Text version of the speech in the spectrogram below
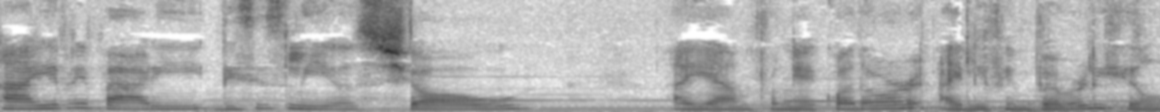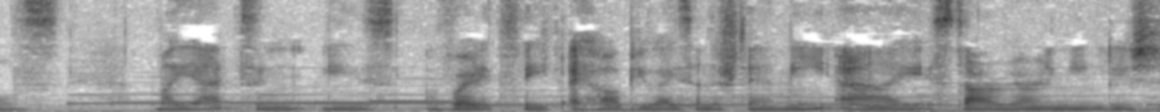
Hi, everybody. This is Leo's show. I am from Ecuador. I live in Beverly Hills. My accent is very thick. I hope you guys understand me. I started learning English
